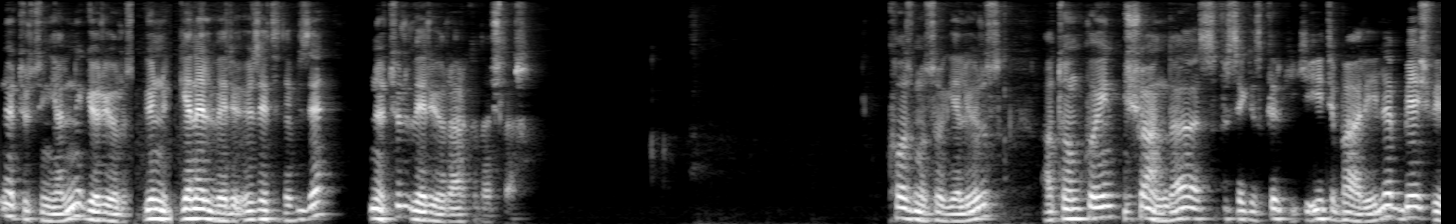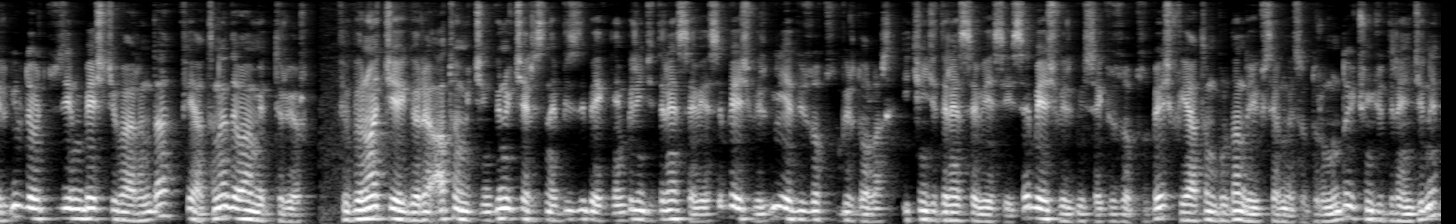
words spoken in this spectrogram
nötr sinyalini görüyoruz. Günlük genel veri özeti de bize nötr veriyor arkadaşlar. Kozmos'a geliyoruz. Atom Coin şu anda 0842 itibariyle 5,425 civarında fiyatına devam ettiriyor. Fibonacci'ye göre Atom için gün içerisinde bizi bekleyen birinci direnç seviyesi 5,731 dolar. İkinci direnç seviyesi ise 5,835. Fiyatın buradan da yükselmesi durumunda üçüncü direncini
